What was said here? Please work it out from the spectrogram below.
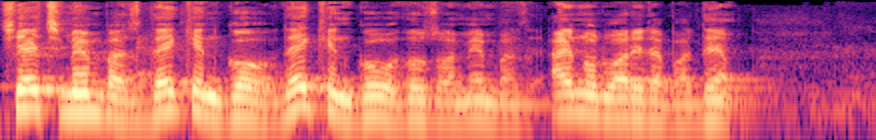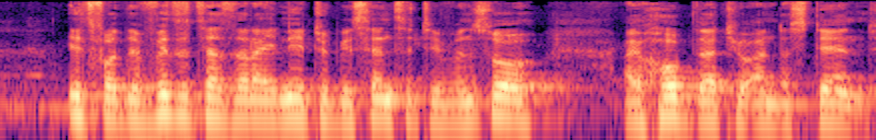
church members, they can go. They can go, those are members. I'm not worried about them it's for the visitors that I need to be sensitive. And so I hope that you understand.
